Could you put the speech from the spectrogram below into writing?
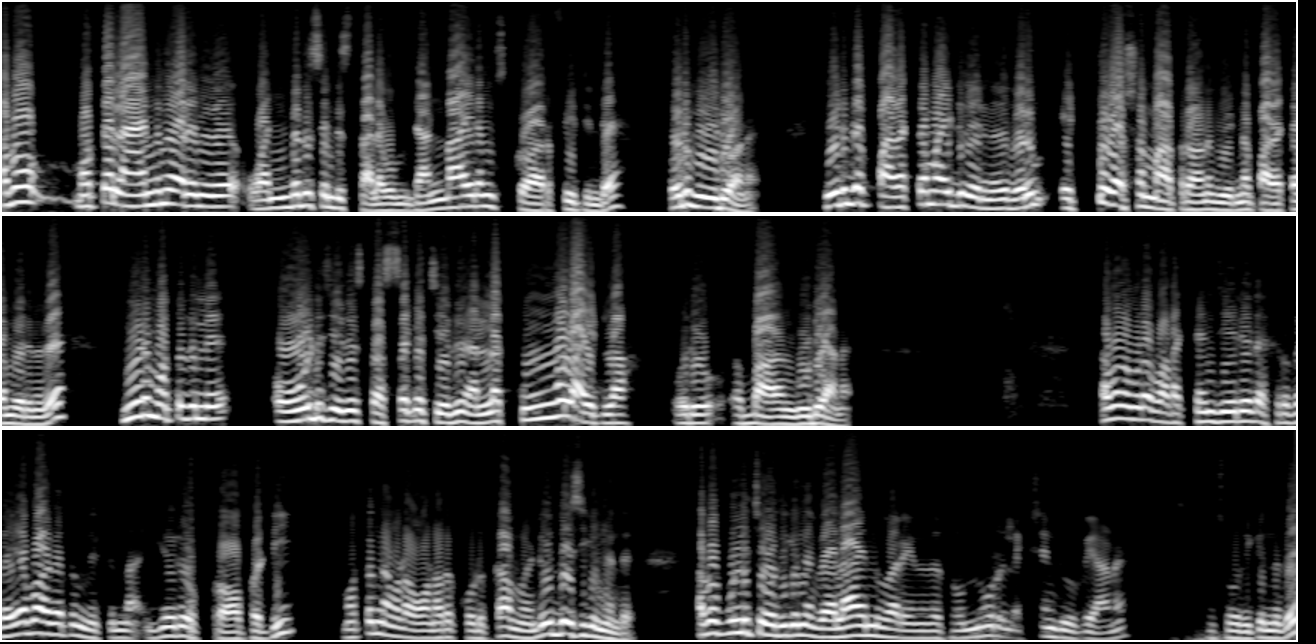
അപ്പോൾ മൊത്തം ലാൻഡ് എന്ന് പറയുന്നത് ഒൻപത് സെന്റ് സ്ഥലവും രണ്ടായിരം സ്ക്വയർ ഫീറ്റിന്റെ ഒരു വീടുമാണ്. വീടിന്റെ പഴക്കമായിട്ട് വരുന്നത് വെറും എട്ട് വർഷം മാത്രമാണ് വീടിന്റെ പഴക്കം വരുന്നത്. വീട് മൊത്തത്തിൽ ഓട് ചെയ്ത് സ്ട്രെസ് ഒക്കെ ചെയ്ത് നല്ല കൂളായിട്ടുള്ള ഒരു ഭാഗം കൂടിയാണ്. അപ്പോൾ നമ്മുടെ വടക്കഞ്ചേരിയുടെ ഹൃദയഭാഗത്ത് നിൽക്കുന്ന ഈ ഒരു പ്രോപ്പർട്ടി മൊത്തം നമ്മുടെ ഓണർ കൊടുക്കാൻ വേണ്ടി ഉദ്ദേശിക്കുന്നുണ്ട്. അപ്പോൾ പുള്ളി ചോദിക്കുന്ന വില എന്ന് പറയുന്നത് തൊണ്ണൂറ് ലക്ഷം രൂപയാണ് ചോദിക്കുന്നത്.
